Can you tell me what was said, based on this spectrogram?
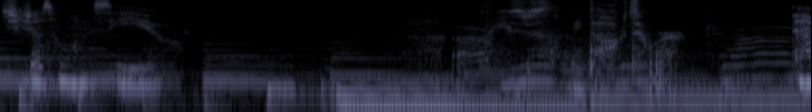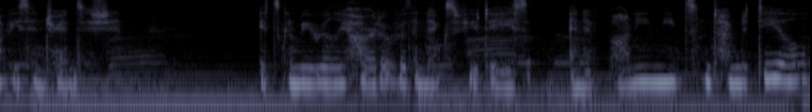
She doesn't want to see you. Please just let me talk to her. Abby's in transition. It's gonna be really hard over the next few days, and if Bonnie needs some time to deal,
